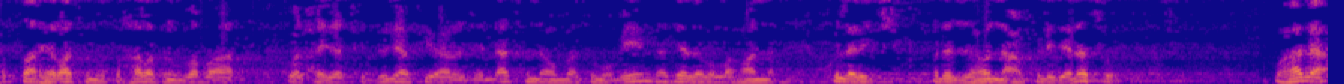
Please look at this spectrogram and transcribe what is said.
الطاهرات المطهرات المبررات والحيدات في الدنيا في أهل الجنات. هن أمهات المؤمنين. لا يذهب الله عنا كل رجس ونزههن عن كل دنس وهذا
